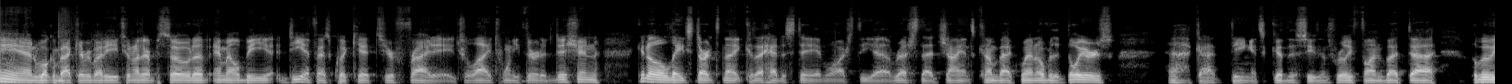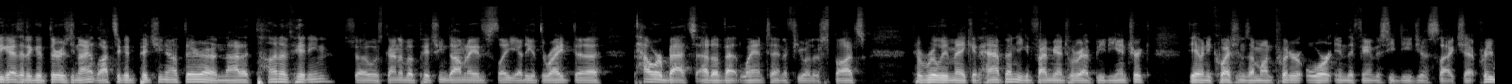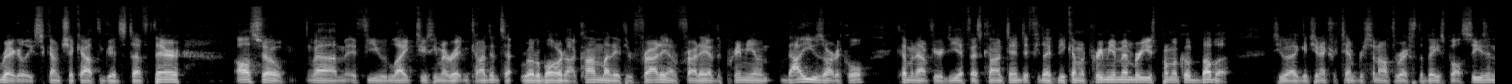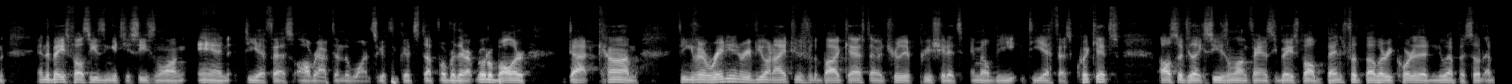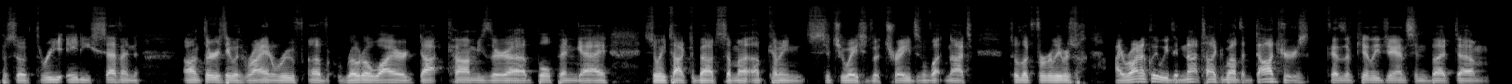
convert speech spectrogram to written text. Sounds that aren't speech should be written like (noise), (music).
And welcome back, everybody, to another episode of MLB DFS Quick Hits, your Friday, July 23rd edition. Getting a little late start tonight because I had to stay and watch the uh, rest of that Giants comeback win over the Doyers. Uh, God dang, it's good this season. It's really fun. But uh, hopefully, you guys had a good Thursday night. Lots of good pitching out there. Uh, not a ton of hitting. So it was kind of a pitching dominated slate. You had to get the right uh, power bats out of Atlanta and a few other spots to really make it happen. You can find me on Twitter at BDintric. If you have any questions, I'm on Twitter or in the Fantasy DJ Slack chat pretty regularly. So come check out the good stuff there. Also, um, if you like to see my written content at rotoballer.com Monday through Friday. On Friday, I have the premium values article coming out for your DFS content. If you'd like to become a premium member, use promo code BUBBA to uh, get you an extra 10% off the rest of the baseball season. And the baseball season gets you season long and DFS all wrapped into one. So get the good stuff over there at rotoballer.com. If you give it a rating and review on iTunes for the podcast, I would truly appreciate it. It's MLB DFS Quick Hits. Also, if you like season long fantasy baseball, Bench with Bubba recorded a new episode, episode 387 on Thursday with Ryan Roof of rotowire.com. He's their uh, bullpen guy. So he talked about some uh, upcoming situations with trades and whatnot to look for relievers. Ironically, we did not talk about the Dodgers because of Kenley Jansen, but um,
